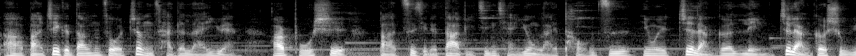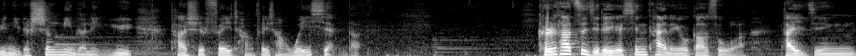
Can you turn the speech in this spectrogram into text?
啊，把这个当做正财的来源，而不是。把自己的大笔金钱用来投资，因为这两个领，这两个属于你的生命的领域，它是非常非常危险的。可是他自己的一个心态呢，又告诉我，他已经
